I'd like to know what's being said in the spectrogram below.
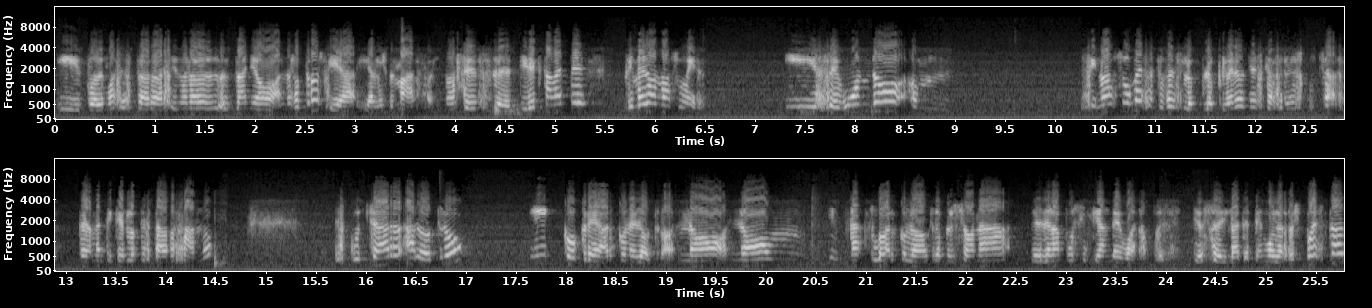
y podemos estar haciendo daño a nosotros y a, y a los demás. Entonces, eh, directamente, primero no asumir. Y segundo, um, si no asumes, entonces lo, lo, primero tienes que hacer es escuchar realmente qué es lo que está pasando. Escuchar al otro y co-crear con el otro. No, no interactuar con la otra persona desde la posición de, bueno, pues yo soy la que tengo las respuestas,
